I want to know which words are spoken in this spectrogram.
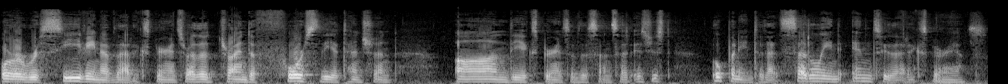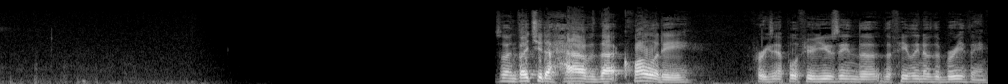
or a receiving of that experience rather than trying to force the attention on the experience of the sunset. It's just opening to that, settling into that experience. So I invite you to have that quality for example, if you're using the, the feeling of the breathing,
